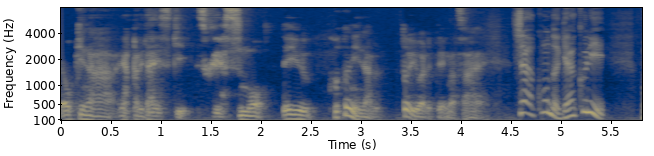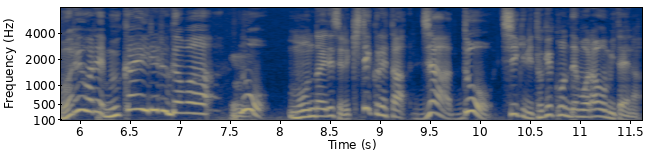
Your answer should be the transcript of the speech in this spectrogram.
沖縄やっぱり大好き、住もうっていうことになると言われています。はい、じゃあ今度は逆に我々迎え入れる側の、うん問題ですよね。来てくれた。じゃあどう？地域に溶け込んでもらおうみたいな。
